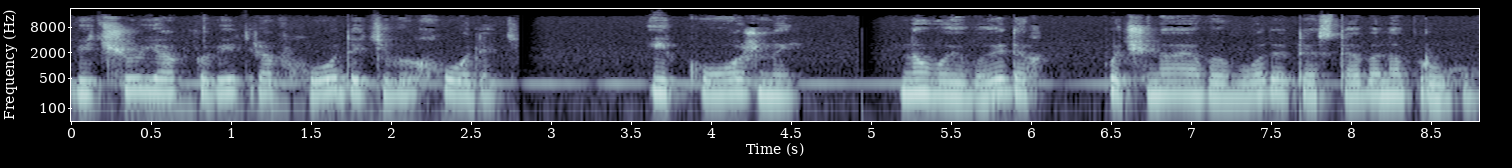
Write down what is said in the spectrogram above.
Відчуй, як повітря входить і виходить, і кожний новий видих починає виводити з тебе напругу.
